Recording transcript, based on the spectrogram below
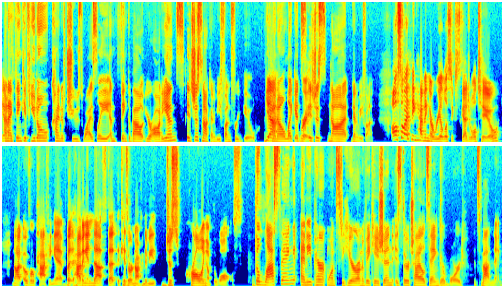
Yeah. And I think if you don't kind of choose wisely and think about your audience, it's just not going to be fun for you. Yeah. You know, like it's right. it's just not going to be fun. Also, I think having a realistic schedule too, not overpacking it, but having enough that the kids are not going to be just crawling up the walls. The last thing any parent wants to hear on a vacation is their child saying they're bored. It's maddening.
